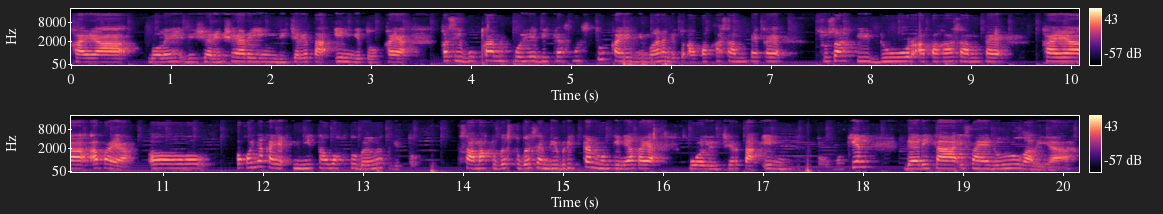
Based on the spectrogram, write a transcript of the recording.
kayak boleh di sharing-sharing, diceritain gitu. Kayak kesibukan kuliah di Kesmas tuh kayak gimana gitu? Apakah sampai kayak susah tidur? Apakah sampai kayak apa ya? Uh, pokoknya kayak menyita waktu banget gitu. Sama tugas-tugas yang diberikan mungkin ya kayak boleh diceritain gitu. Mungkin dari Kak Ismaya dulu kali ya.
